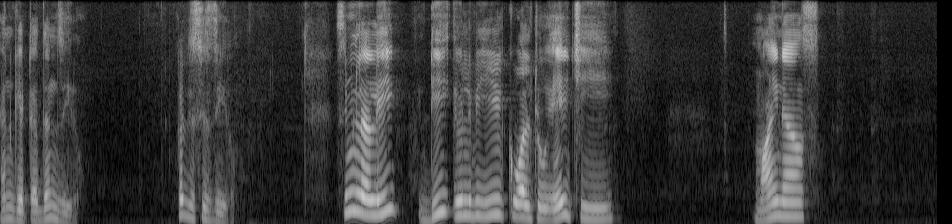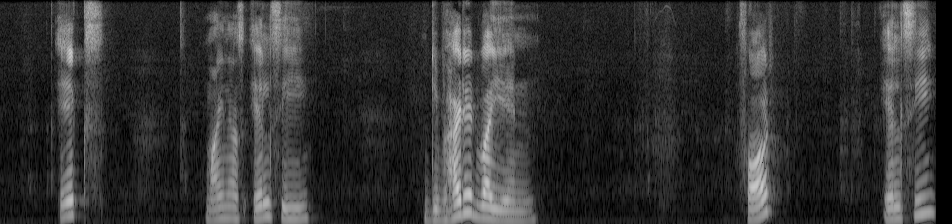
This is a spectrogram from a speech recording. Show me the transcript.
and greater than 0, so this is 0. Similarly, d will be equal to h e minus x minus L c divided by n for L c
